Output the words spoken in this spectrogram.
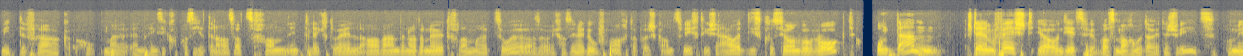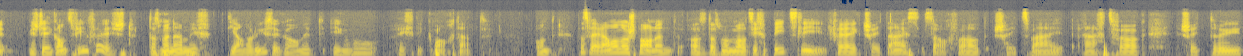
mit der Frage, ob man einen risikobasierten Ansatz kann intellektuell anwenden oder nicht. Klammer zu, also ich habe sie nicht aufgemacht, aber ist ganz wichtig, ist auch eine Diskussion, die wogt. Und dann stellen wir fest, ja und jetzt, was machen wir da in der Schweiz? Und wir, wir stellen ganz viel fest, dass man nämlich die Analyse gar nicht irgendwo richtig gemacht hat. Und das wäre auch mal noch spannend, also dass man mal sich ein bisschen fragt, Schritt 1, Sachverhalt, Schritt 2, Rechtsfrage, Schritt 3,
